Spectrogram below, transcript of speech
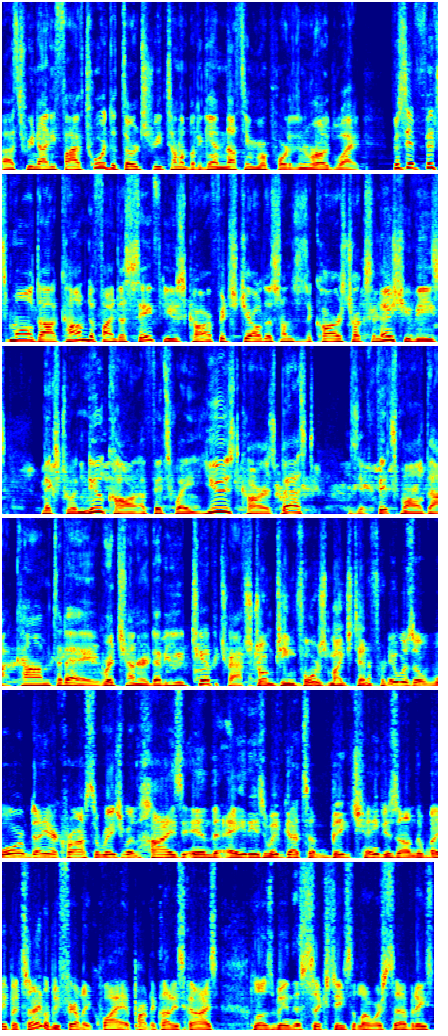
uh, 395 toward the 3rd Street Tunnel, but again, nothing reported in the roadway. Visit fitzmall.com to find a safe used car. Fitzgerald has hundreds of cars, trucks, and SUVs next to a new car. A Fitzway used car is best. Visit fitzmall.com today. Rich Hunter, WTOP Traffic. Storm Team 4's Mike Stinneford. It was a warm day across the region with highs in the 80s. We've got some big changes on the way, but tonight will be fairly quiet. Partly cloudy skies, lows will be in the 60s to lower 70s.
